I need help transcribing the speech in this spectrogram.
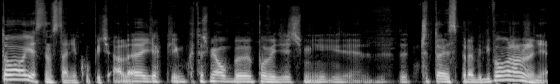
To jestem w stanie kupić, ale jak, ktoś miałby powiedzieć mi, czy to jest sprawiedliwe, uważam, że nie.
